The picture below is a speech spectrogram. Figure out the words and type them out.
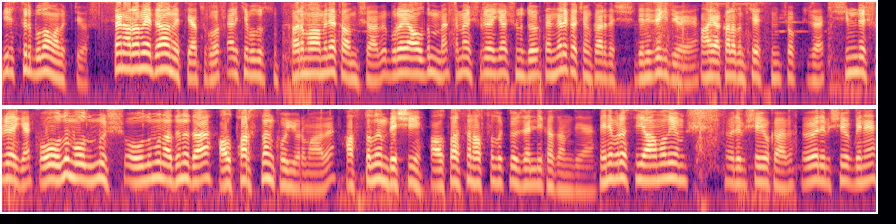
Bir sır bulamadık diyor. Sen aramaya devam et ya Tugor. Belki bulursun. Karım hamile kalmış abi. Burayı aldım ben. Hemen şuraya gel şunu döv. Sen nereye kaçıyorsun kardeş? Denize gidiyor ya. Aha yakaladım kestim. Çok güzel. Şimdi de şuraya gel. Oğlum olmuş. Oğlumun adını da Alparslan koyuyorum abi. Hastalığın beşiği. Alparslan hastalıklı özelliği kazandı ya. Beni burası yağmalıyormuş. Öyle bir şey yok abi. Öyle bir şey yok beni.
